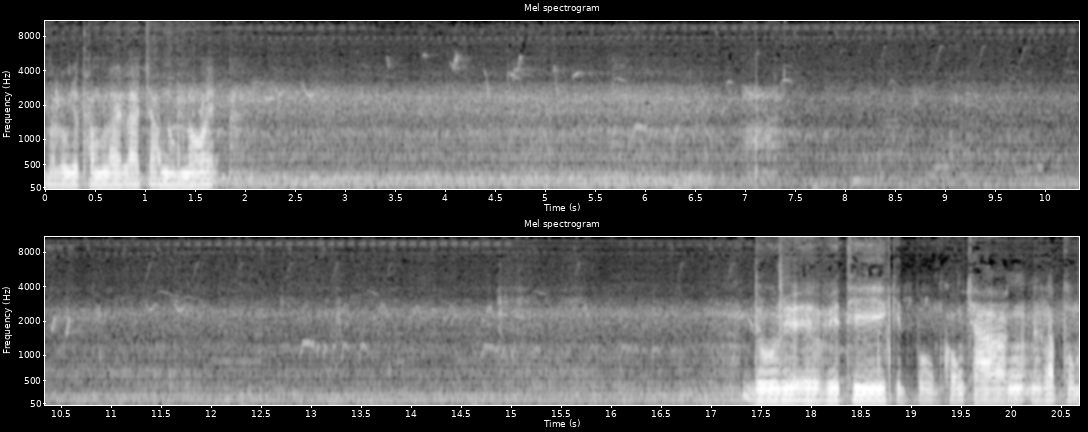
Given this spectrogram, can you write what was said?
ไม่รู้จะทำอะไรล้วเจ้าหนุ่มน้อย ดูวิธีกินโป่งของช้างนะครับผม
